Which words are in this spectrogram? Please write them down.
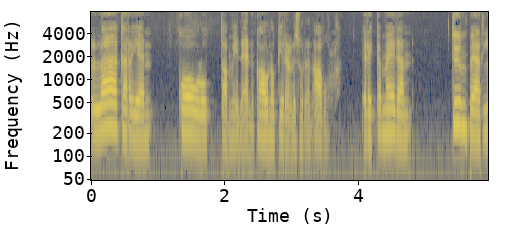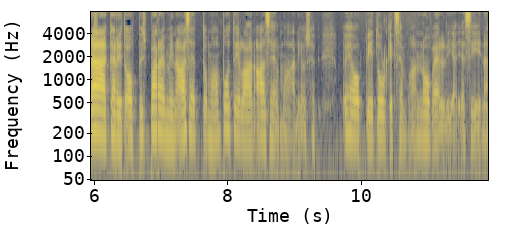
lääkärien kouluttaminen kaunokirjallisuuden avulla. Eli meidän tympeät lääkärit oppis paremmin asettumaan potilaan asemaan, jos he, he oppii tulkitsemaan novellia ja siinä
